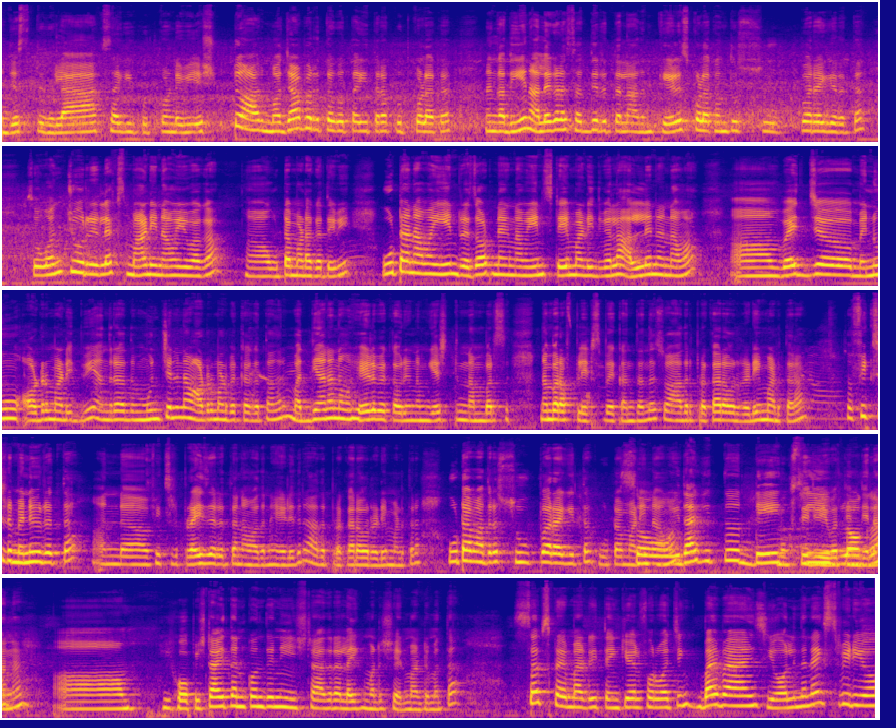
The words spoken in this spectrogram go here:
ಜಸ್ಟ್ ರಿಲ್ಯಾಕ್ಸ್ ಆಗಿ ಕೂತ್ಕೊಂಡೇವಿ. ಎಷ್ಟು ಆ ಮಜಾ ಬರುತ್ತೆ ಗೊತ್ತಾ ಈ ಥರ ಕೂತ್ಕೊಳ್ಳೋಕೆ ನಂಗೆ ಅದೇನು ಅಲೆಗಳ ಸದ್ದಿರುತ್ತಲ್ಲ ಅದನ್ನು ಕೇಳಿಸ್ಕೊಳಕ್ಕಂತೂ ಸೂಪರಾಗಿರುತ್ತೆ ಸೊ ಒಂಚೂರು ರಿಲ್ಯಾಕ್ಸ್ ಮಾಡಿ ನಾವು ಇವಾಗ ಊಟ ಮಾಡಕತ್ತೀವಿ. ಊಟ ನಾವು ಏನು ರೆಸಾರ್ಟ್ನಾಗ ನಾವು ಏನು ಸ್ಟೇ ಮಾಡಿದ್ವಲ್ಲ ಅಲ್ಲೇ ನಾವು ವೆಜ್ ಮೆನು ಆರ್ಡರ್ ಮಾಡಿದ್ವಿ. ಅಂದರೆ ಅದು ಮುಂಚೆನೇ ನಾವು ಆರ್ಡರ್ ಮಾಡಬೇಕಾಗತ್ತೆ ಅಂದರೆ ಮಧ್ಯಾಹ್ನ ನಾವು ಹೇಳಬೇಕು ಅವ್ರಿಗೆ ನಮ್ಗೆ ಎಷ್ಟು ನಂಬರ್ಸ್ ನಂಬರ್ ಆಫ್ ಪ್ಲೇಟ್ಸ್ ಬೇಕಂತಂದ್ರೆ. ಸೊ ಅದ್ರ ಪ್ರಕಾರ ಅವ್ರು ರೆಡಿ ಮಾಡ್ತಾರೆ. ಸೊ ಫಿಕ್ಸ್ಡ್ ಮೆನು ಇರುತ್ತೆ ಆ್ಯಂಡ್ ಫಿಕ್ಸ್ಡ್ ಪ್ರೈಸ್ ಇರುತ್ತೆ ನಾವು ಅದನ್ನು ಹೇಳಿದರೆ ಅದ್ರ ಪ್ರಕಾರ ಅವ್ರು ರೆಡಿ ಮಾಡ್ತಾರೆ. ಊಟ ಮಾತ್ರ ಸೂಪರ್ ಆಗಿತ್ತು. ಊಟ ಮಾಡಿ ನಾವು ಇದಾಗಿತ್ತು ಡೇ ಮುಗಿಸಿದ್ವಿ ಇವತ್ತಿನ ದಿನ ಈ ಹೋಪ್ ಇಷ್ಟ ಆಯ್ತು ಅನ್ಕೊಂತೀನಿ. ಇಷ್ಟ ಆದರೆ ಲೈಕ್ ಮಾಡಿ ಶೇರ್ ಮಾಡಿರಿ ಮತ್ತು. ಸಬ್ಸ್ಕ್ರೈಬ್ ಮಾಡಿರಿ thank you all for watching bye bye see all in the next video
